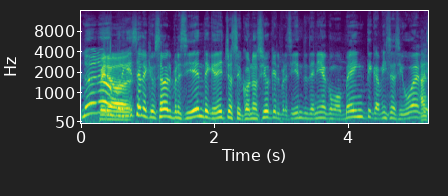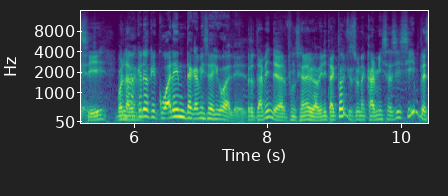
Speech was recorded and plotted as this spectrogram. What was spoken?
No, no, Pero- porque esa es la que usaba el presidente, que de hecho se conoció que el presidente tenía como 20 camisas iguales. Ah, ¿sí? Vos la No, ves- creo que 40 camisas iguales. Pero también debe haber funcionario del gabinete actual, que es una camisa así simple, Después-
